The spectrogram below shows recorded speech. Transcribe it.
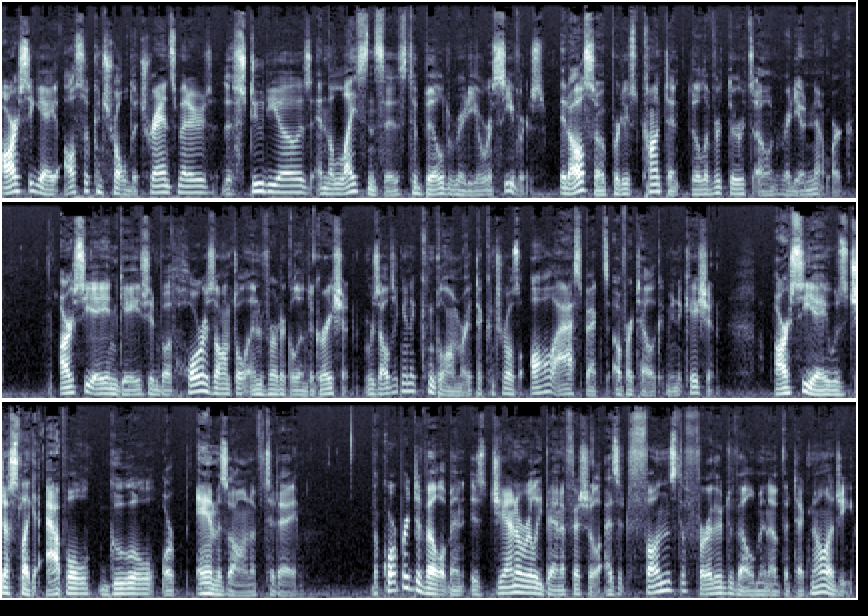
RCA also controlled the transmitters, the studios, and the licenses to build radio receivers. It also produced content delivered through its own radio network. RCA engaged in both horizontal and vertical integration, resulting in a conglomerate that controls all aspects of our telecommunication. RCA was just like Apple, Google, or Amazon of today. The corporate development is generally beneficial as it funds the further development of the technology.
